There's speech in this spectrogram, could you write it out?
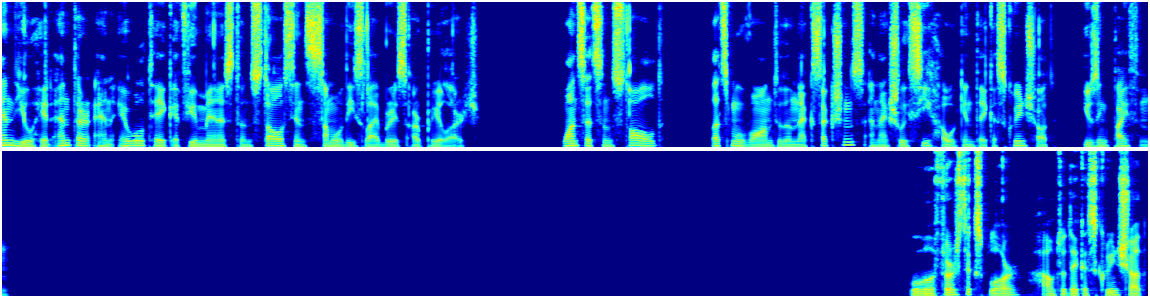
and you'll hit enter and it will take a few minutes to install since some of these libraries are pretty large. Once it's installed, let's move on to the next sections and actually see how we can take a screenshot using Python. We will first explore how to take a screenshot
